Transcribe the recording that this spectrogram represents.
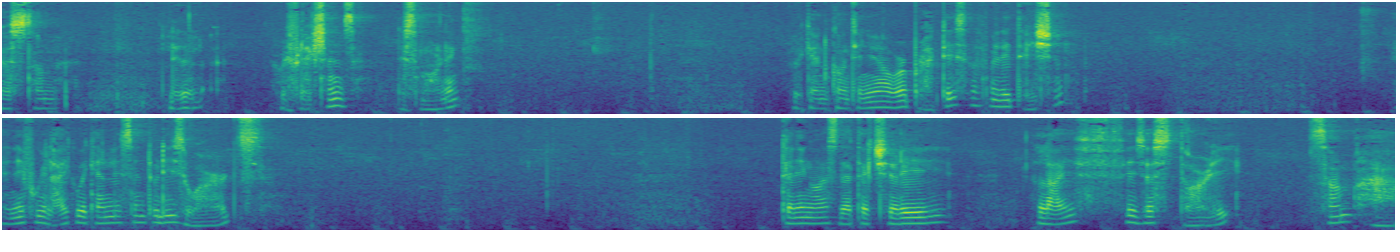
just some little reflections this morning. We can continue our practice of meditation. And if we like, we can listen to these words. Telling us that actually life is a story somehow.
